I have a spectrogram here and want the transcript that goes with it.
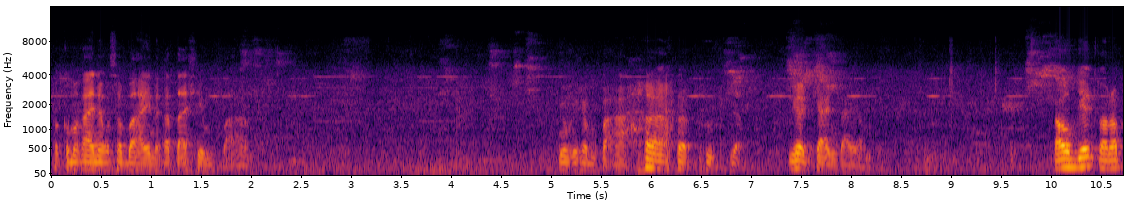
Pag kumakain ako sa bahay, nakataas yung paa. Yung isang paa. Yan, kain tayo. Tawag yan, sarap.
